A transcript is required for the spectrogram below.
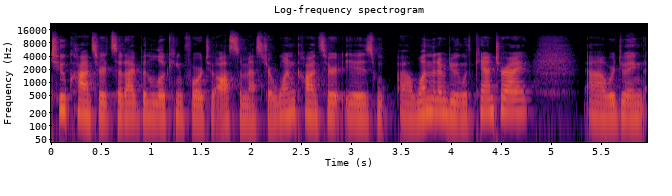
two concerts that I've been looking forward to all semester. One concert is uh, one that I'm doing with Kantorei. Uh, we're doing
